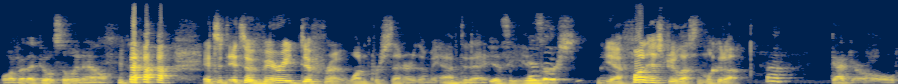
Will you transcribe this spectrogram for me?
Boy, but they feel silly now. it's a, it's a very different one percenter than we have today. Yeah, it's the Is it? inverse. Yeah, fun history lesson. Look it up. God, you're old.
